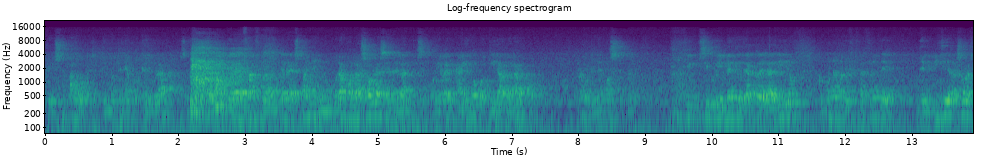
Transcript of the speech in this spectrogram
que es algo que no tenía por qué durar. Se puso la bandera de Francia, la bandera de España, inauguramos las obras y adelante. Se podía haber caído o tirado el arco. Tenemos un siglo y medio de arco de ladrillo como una manifestación de, del inicio de las obras.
